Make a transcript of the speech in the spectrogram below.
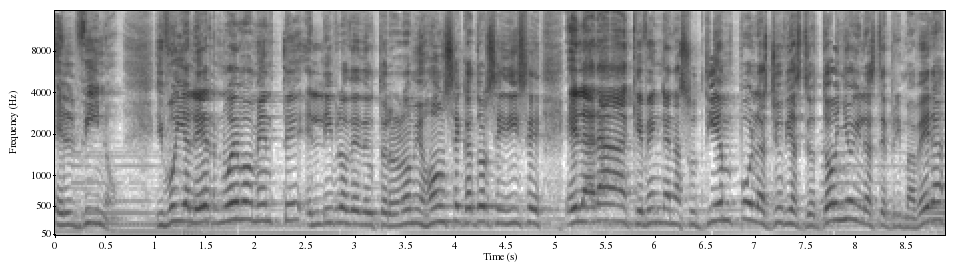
el vino. Y voy a leer nuevamente el libro de Deuteronomio 11, 14 y dice, Él hará que vengan a su tiempo las lluvias de otoño y las de primavera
